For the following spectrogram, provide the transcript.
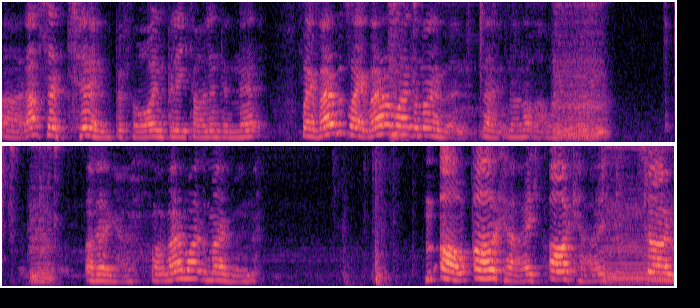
Alright, that said two before in Bleak Island, didn't it? Wait, where? Wait, where am I at the moment? No, no, not that one. Oh, there you go. Right, where am I at the moment? Oh, okay, okay. So,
